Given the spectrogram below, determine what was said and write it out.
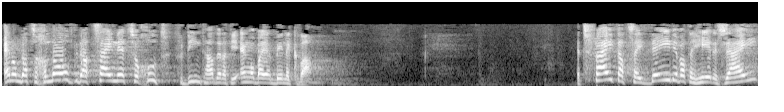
En omdat ze geloofden dat zij net zo goed verdiend hadden dat die engel bij hen binnenkwam. Het feit dat zij deden wat de Heer zei,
